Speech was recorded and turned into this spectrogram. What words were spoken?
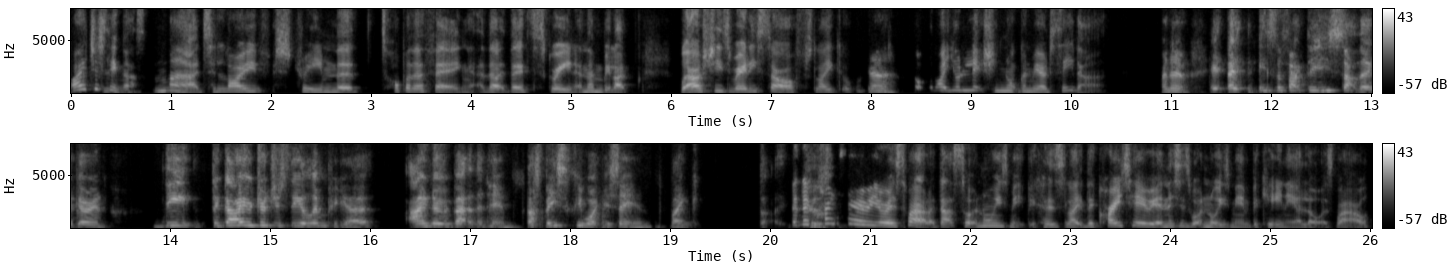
I just think that's mad to live stream the top of the thing, like the screen, and then be like, well, she's really soft. Like, oh, Yeah. like you're literally not going to be able to see that. I know. It, it it's the fact that you sat there going, the the guy who judges the Olympia, I know better than him. That's basically what you're saying. Like, But the criteria as well, like that's what annoys me because like the criteria, and this is what annoys me in bikini a lot as well,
